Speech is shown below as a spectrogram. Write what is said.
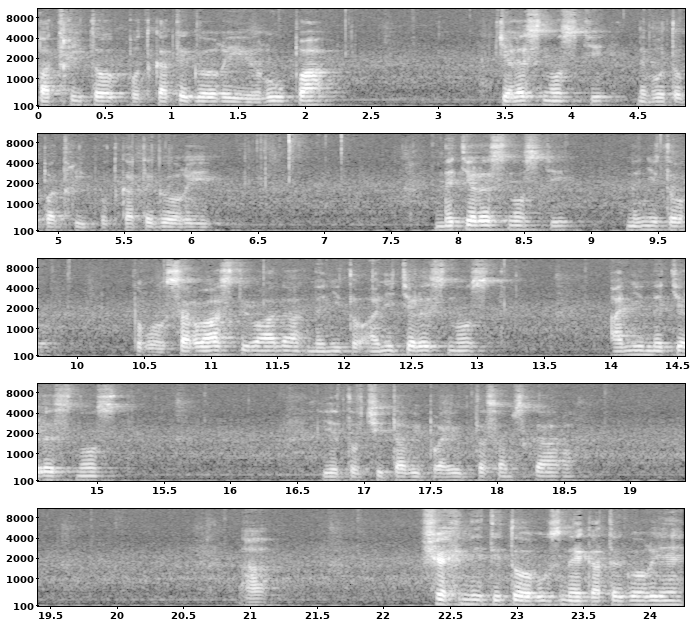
patří to pod kategorii rupa, tělesnosti, nebo to patří pod kategorii netělesnosti. Není to pro sarvástiváda, není to ani tělesnost, ani netělesnost. Je to čita vyprajukta samskára. A všechny tyto různé kategorie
